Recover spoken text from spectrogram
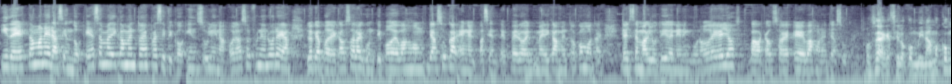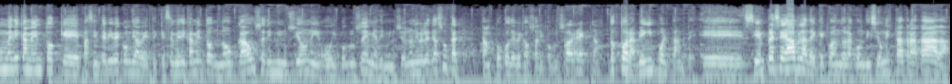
y de esta manera siendo ese medicamento en específico insulina o la sulfonilurea lo que puede causar algún tipo de bajón de azúcar en el paciente, pero el medicamento como tal del semaglutide ni ninguno de ellos va a causar eh, bajones de azúcar. O sea que si lo combinamos con un medicamento que el paciente vive con diabetes, que ese medicamento no cause disminución o hipoglucemia, disminución en los niveles de azúcar, tampoco debe causar hipoglucemia. Correcto. Doctora, bien importante, eh, siempre se habla de que cuando la condición está tratada,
